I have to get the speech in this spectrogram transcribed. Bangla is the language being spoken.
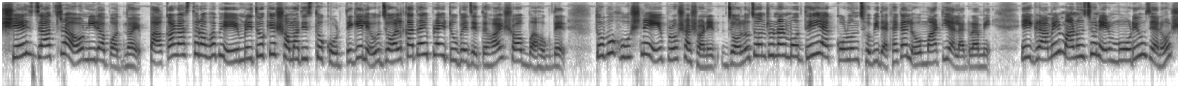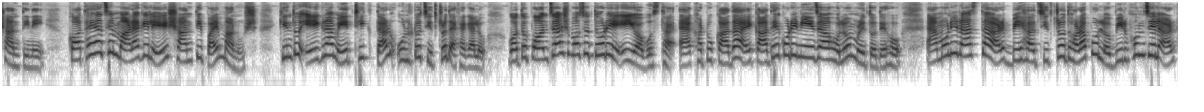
শেষ যাত্রাও নিরাপদ নয়। পাকা রাস্তার অভাবে মৃতকে সমাধিস্থ করতে গেলেও জলকাদায় প্রায় ডুবে যেতে হয় সব বাহকদের। তবু হুঁশ নেই প্রশাসনের। জলযন্ত্রণার মধ্যেই এক করুণ ছবি দেখা গেল মাটিয়ালা গ্রামে। এই গ্রামের মানুষজনের মোড়েও যেন শান্তি নেই। কথায় আছে, মারা গেলে শান্তি পায় মানুষ। কিন্তু এই গ্রামে ঠিক তার উল্টো চিত্র দেখা গেল। গত পঞ্চাশ বছর ধরে এই অবস্থা। এক হাঁটু কাদায় কাঁধে করে নিয়ে যাওয়া হলো মৃতদেহ। এমনই রাস্তার বেহাল চিত্র ধরা পড়ল বীরভূম জেলার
